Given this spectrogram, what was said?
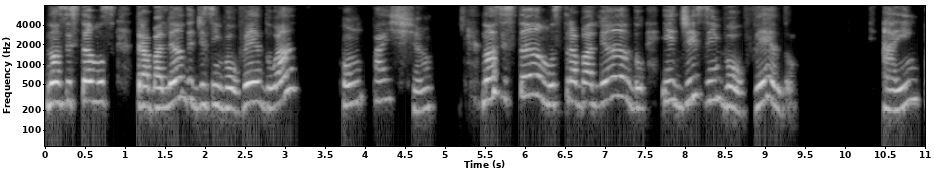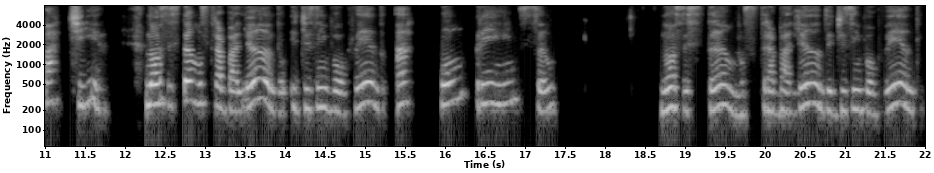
Nós estamos trabalhando e desenvolvendo a compaixão. Nós estamos trabalhando e desenvolvendo a empatia. Nós estamos trabalhando e desenvolvendo a compreensão. Nós estamos trabalhando e desenvolvendo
